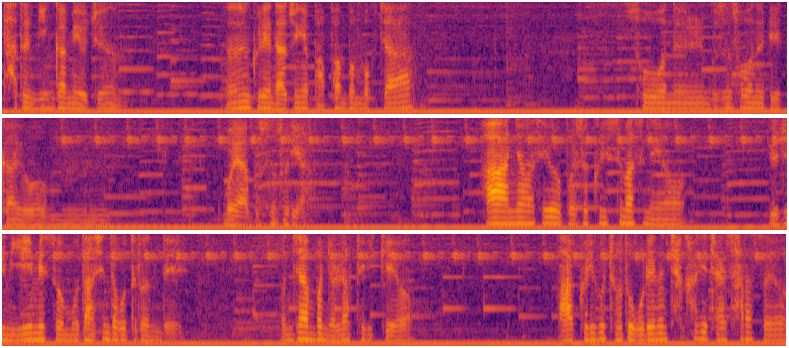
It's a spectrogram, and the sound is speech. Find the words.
다들 민감해, 요즘. 응, 그래, 나중에 밥 한번 먹자. 소원을, 무슨 소원을 빌까요? 음, 뭐야, 무슨 소리야. 아, 안녕하세요. 벌써 크리스마스네요. 요즘 EMS 업무도 하신다고 들었는데, 언제 한번 연락드릴게요. 아, 그리고 저도 올해는 착하게 잘 살았어요.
